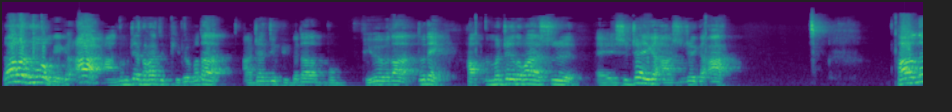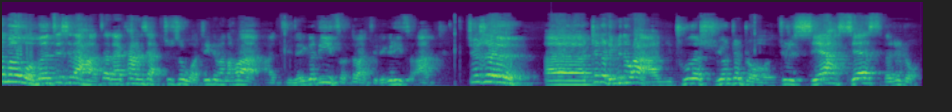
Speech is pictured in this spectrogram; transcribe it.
然后如果给个二啊，那么这样的话就匹配不到了啊，这样就匹配到了不匹配不到了，对不对？好，那么这个的话是，哎，是这一个啊，是这个啊。好，那么我们接下来哈，再来看一下，就是我这地方的话啊，举了一个例子，对吧？举了一个例子啊。就是呃，这个里面的话啊，你除了使用这种就是 C S C S 的这种，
